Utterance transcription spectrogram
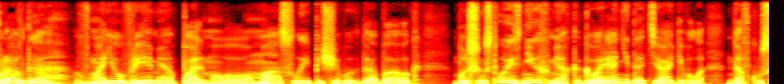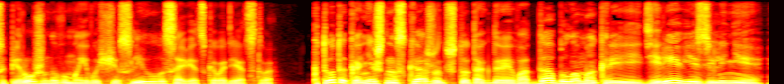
Правда, в мое время пальмового масла и пищевых добавок большинство из них, мягко говоря, не дотягивало до вкуса пирожного моего счастливого советского детства. Кто-то, конечно, скажет, что тогда и вода была мокрее, и деревья зеленее,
